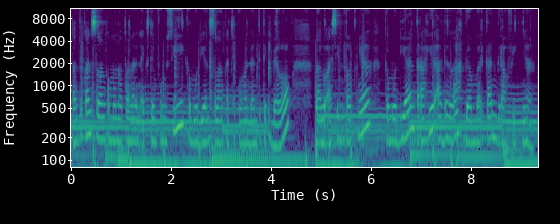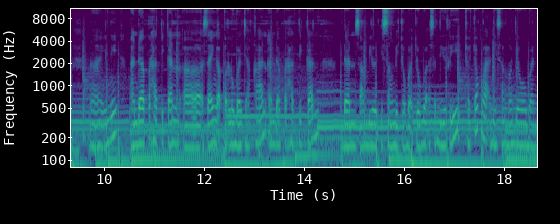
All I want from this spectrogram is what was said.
Tentukan selang kemonotonan dan ekstrim fungsi, kemudian selang kecekungan dan titik belok, lalu asimtotnya, kemudian terakhir adalah gambarkan grafiknya. Nah ini Anda perhatikan, uh, saya nggak perlu bacakan, Anda perhatikan dan sambil iseng dicoba-coba sendiri, cocok nggak nih sama jawaban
